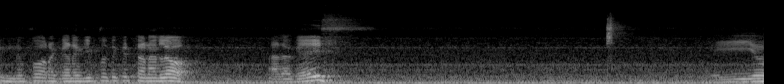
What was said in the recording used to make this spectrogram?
ഇന്നിപ്പോ ഉറങ്ങണമെങ്കിൽ ഇപ്പൊ ഇത് കിട്ടണല്ലോ. ഹലോ ഗൈസ് അയ്യോ.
